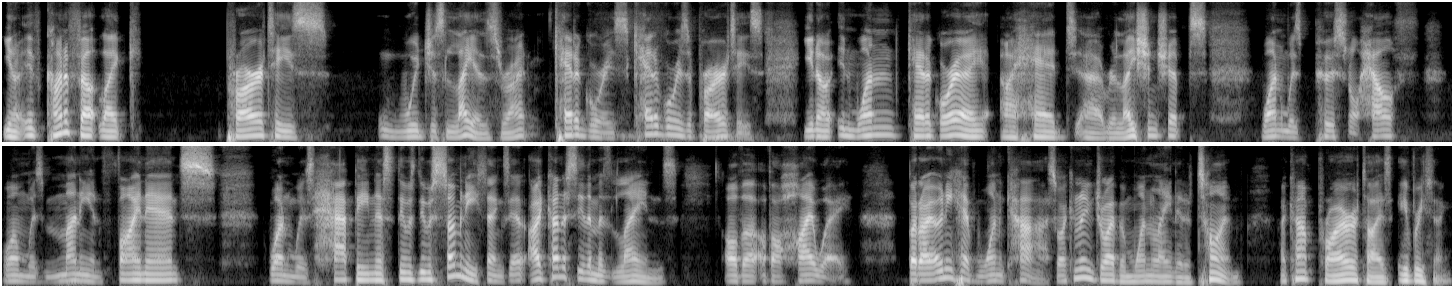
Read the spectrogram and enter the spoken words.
you know, it kind of felt like priorities were just layers, right? Categories, categories of priorities. You know, in one category, I, I had uh, relationships, one was personal health, one was money and finance, one was happiness. There was there was so many things. I kind of see them as lanes of a of a highway, but I only have one car, so I can only drive in one lane at a time. I can't prioritize everything.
